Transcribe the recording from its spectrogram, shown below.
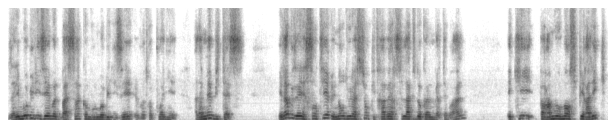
Vous allez mobiliser votre bassin comme vous mobilisez votre poignet, à la même vitesse. Et là, vous allez sentir une ondulation qui traverse l'axe de colonne vertébrale et qui, par un mouvement spiralique,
